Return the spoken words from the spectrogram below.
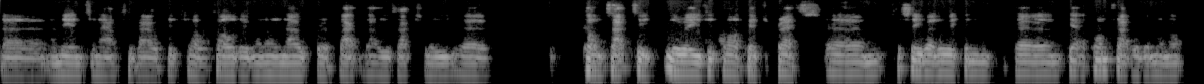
and the ins and outs about it. So I told him, and I know for a fact that he's actually uh, contacted Louise at Dark Edge Press um, to see whether we can um, get a contract with them or not.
